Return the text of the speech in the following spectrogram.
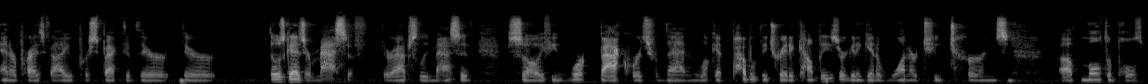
enterprise value perspective, they're, they're, those guys are massive. They're absolutely massive. So if you work backwards from that and look at publicly traded companies, are going to get a one or two turns of multiples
